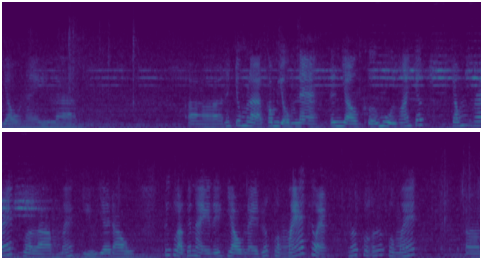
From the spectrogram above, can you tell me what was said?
dầu này là à, nói chung là công dụng nè. Tinh dầu khử mùi hóa chất chống rát và làm mát dịu da đầu. Tức là cái này cái dầu này rất là mát các bạn rất là rất là mát. À,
